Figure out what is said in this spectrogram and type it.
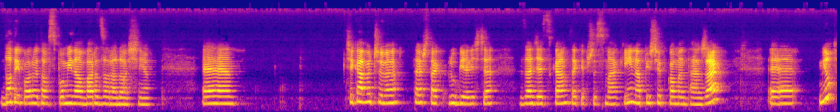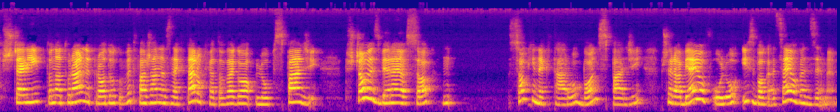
do tej pory to wspominam bardzo radośnie. Ciekawe, czy Wy też tak lubiliście za dziecka takie przysmaki? Napiszcie w komentarzach. E, miód pszczeli to naturalny produkt wytwarzany z nektaru kwiatowego lub spadzi. Pszczoły zbierają sok, soki nektaru bądź spadzi, przerabiają w ulu i wzbogacają w enzymy.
